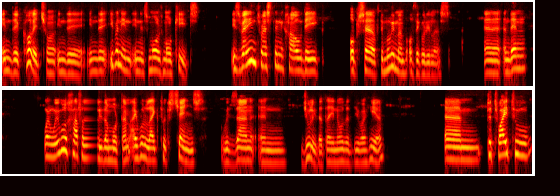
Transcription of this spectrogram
in the college or in the, in the even in, in small, small kids, it's very interesting how they observe the movement of the gorillas. Uh, and then when we will have a little more time, I would like to exchange with Zan and Julie, that I know that you are here, um, to try to,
